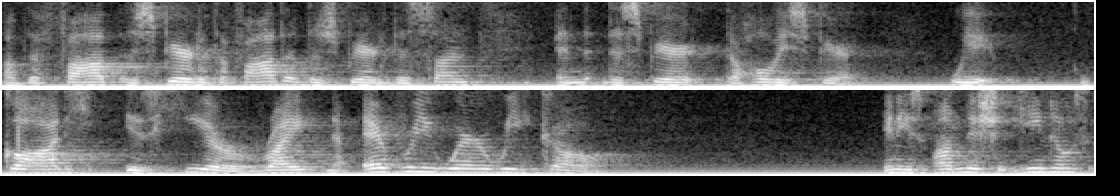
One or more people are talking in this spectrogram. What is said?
of the Father, the Spirit of the Father, the Spirit of the Son, and the Spirit, the Holy Spirit. We, God is here right now, everywhere we go. And He's omniscient. He knows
